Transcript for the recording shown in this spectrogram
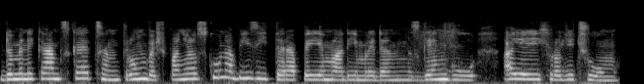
Dominikánské centrum ve Španělsku nabízí terapii mladým lidem z gengů a jejich rodičům.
